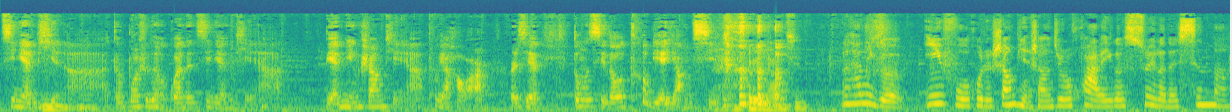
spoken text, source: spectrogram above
纪念品啊，跟波士顿有关的纪念品啊。联名商品啊，特别好玩儿，而且东西都特别洋气。特别洋气。那它那个衣服或者商品上就是画了一个碎了的心吗？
